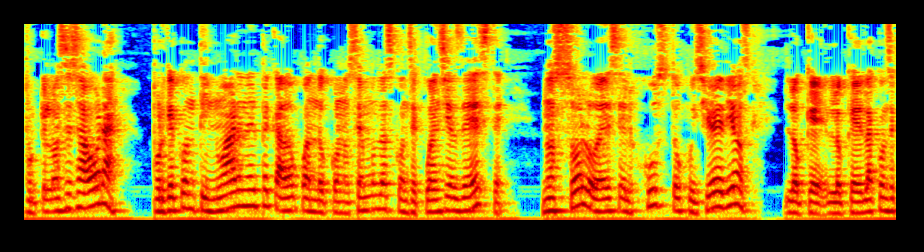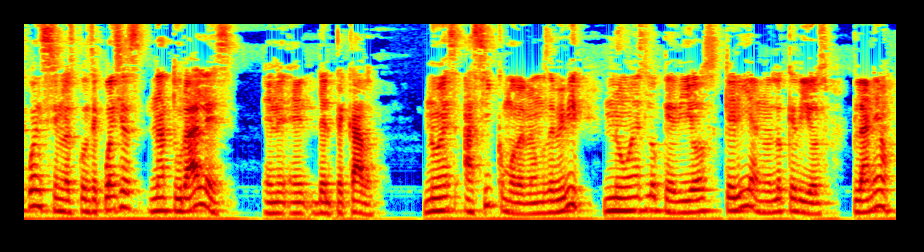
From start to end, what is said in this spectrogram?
¿Por qué lo haces ahora? ¿Por qué continuar en el pecado cuando conocemos las consecuencias de éste? No solo es el justo juicio de Dios, lo que, lo que es la consecuencia, sino las consecuencias naturales del pecado. No es así como debemos de vivir, no es lo que Dios quería, no es lo que Dios planeó.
